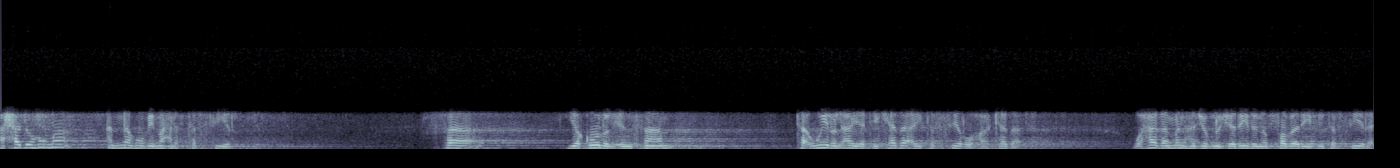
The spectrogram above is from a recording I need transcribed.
أحدهما أنه بمعنى التفسير. فيقول الإنسان تأويل الآية كذا أي تفسيرها كذا. وهذا منهج ابن جرير الطبري في تفسيره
